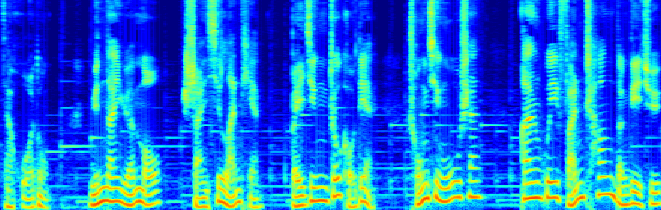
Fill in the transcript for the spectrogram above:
在活动。云南元谋、陕西蓝田、北京周口店、重庆巫山、安徽繁昌等地区，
